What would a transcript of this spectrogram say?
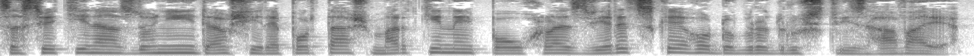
Zasvětí nás do ní další reportáž Martiny Pouchle z vědeckého dobrodružství z Havaje.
